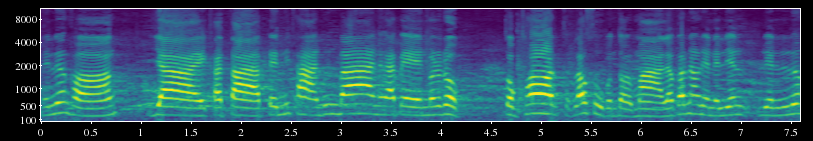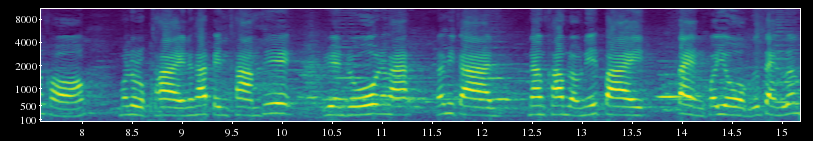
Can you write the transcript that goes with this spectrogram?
ในเรื่องของยายกาตาเป็นนิทานพื้นบ้านนะคะเป็นมรดกตกทอดเล่าสู่กันต่อมา แล้วก็นักเรียนในเรียนเรียนเรื่องของมรดกไทยนะคะเป็นคำที่เรียนรู้นะคะและมีการนำคำเหล่านี้ไปแต่งประโยคหรือแต่งเรื่อง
